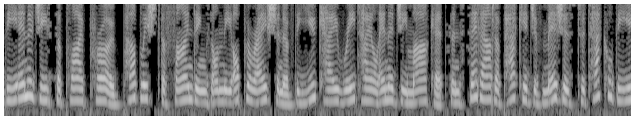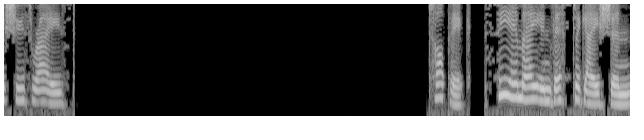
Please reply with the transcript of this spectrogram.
The Energy Supply Probe published the findings on the operation of the UK retail energy markets and set out a package of measures to tackle the issues raised. CMA investigation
